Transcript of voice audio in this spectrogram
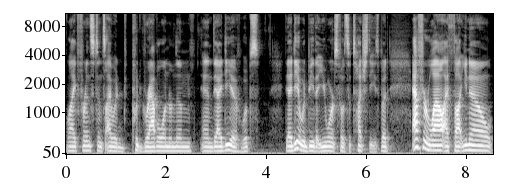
Like, for instance, I would put gravel under them, and the idea, whoops, the idea would be that you weren't supposed to touch these. But after a while, I thought, you know,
